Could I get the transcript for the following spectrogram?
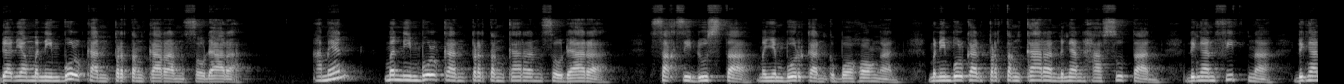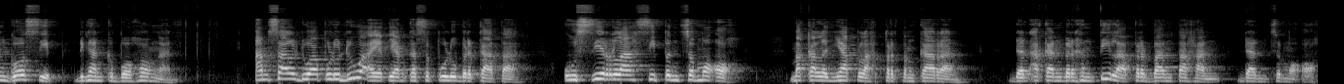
dan yang menimbulkan pertengkaran saudara. Amin. Menimbulkan pertengkaran saudara. saksi dusta, menyemburkan kebohongan, menimbulkan pertengkaran dengan hasutan, dengan fitnah, dengan gosip, dengan kebohongan. Amsal 22 ayat yang ke-10 berkata, Usirlah si pencemooh, maka lenyaplah pertengkaran, dan akan berhentilah perbantahan dan cemooh.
